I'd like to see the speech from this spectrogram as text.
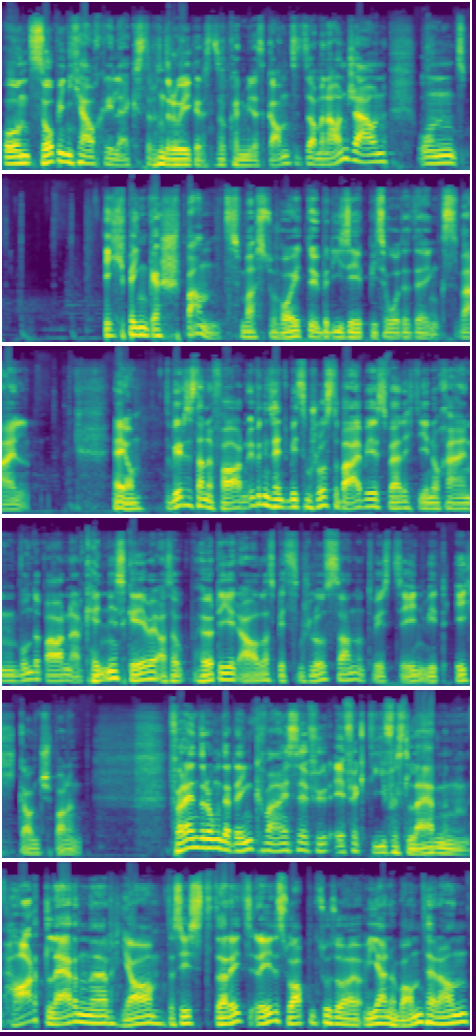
Und so bin ich auch relaxter und ruhiger. So können wir das Ganze zusammen anschauen und ich bin gespannt, was du heute über diese Episode denkst, weil, ja, ja, Du wirst es dann erfahren. Übrigens, wenn du bis zum Schluss dabei bist, werde ich dir noch einen wunderbaren Erkenntnis geben. Also hör dir alles bis zum Schluss an und du wirst sehen, wird echt ganz spannend. Veränderung der Denkweise für effektives Lernen. Hartlerner, ja, das ist, da redest du ab und zu so wie eine Wand heran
